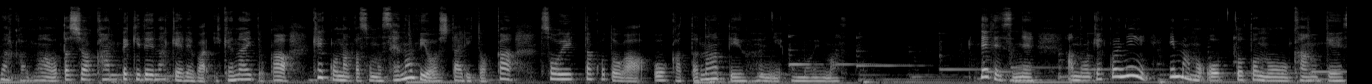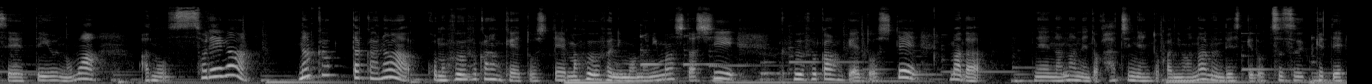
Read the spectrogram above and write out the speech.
なんかまあ私は完璧でなければいけないとか結構なんかその背伸びをしたりとかそういったことが多かったなっていうふうに思います。でですねあの逆に今の夫との関係性っていうのはあのそれがなかったからこの夫婦関係として、まあ、夫婦にもなりましたし夫婦関係としてまだね、7年とか8年とかにはなるんですけど続けて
